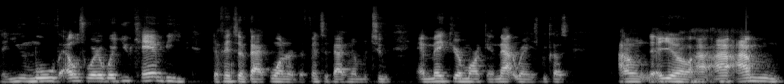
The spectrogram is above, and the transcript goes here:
then you move elsewhere where you can be defensive back one or defensive back number two and make your mark in that range. Because I don't, you know, I, I, I'm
